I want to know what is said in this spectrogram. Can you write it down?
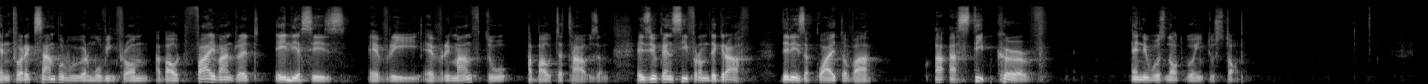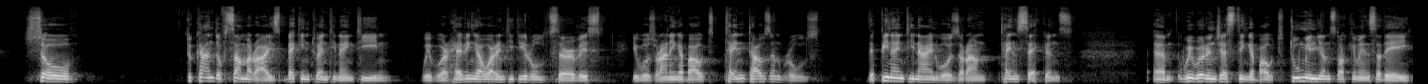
and for example, we were moving from about 500 aliases every, every month to about 1,000. As you can see from the graph, there is a quite of a, a, a steep curve, and it was not going to stop. So to kind of summarize, back in 2019, we were having our entity rule service. It was running about 10,000 rules. The P99 was around 10 seconds. Um, we were ingesting about 2 million documents a day.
